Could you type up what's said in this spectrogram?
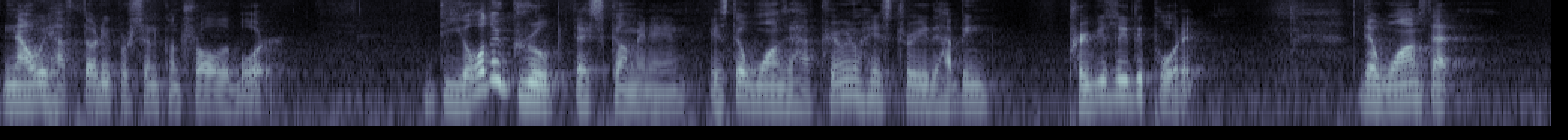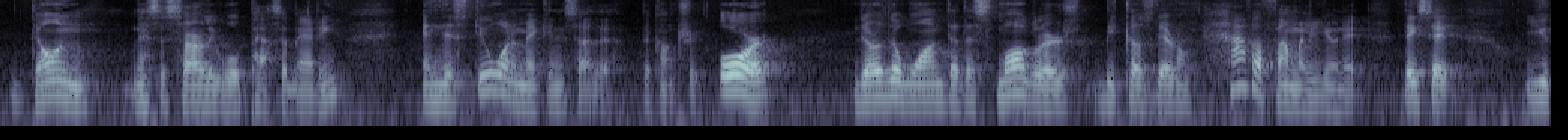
Now we have 30% control of the border. The other group that's coming in is the ones that have criminal history, that have been previously deported, the ones that don't necessarily will pass a vetting, and they still want to make it inside the, the country. Or they're the ones that the smugglers, because they don't have a family unit, they said, you,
